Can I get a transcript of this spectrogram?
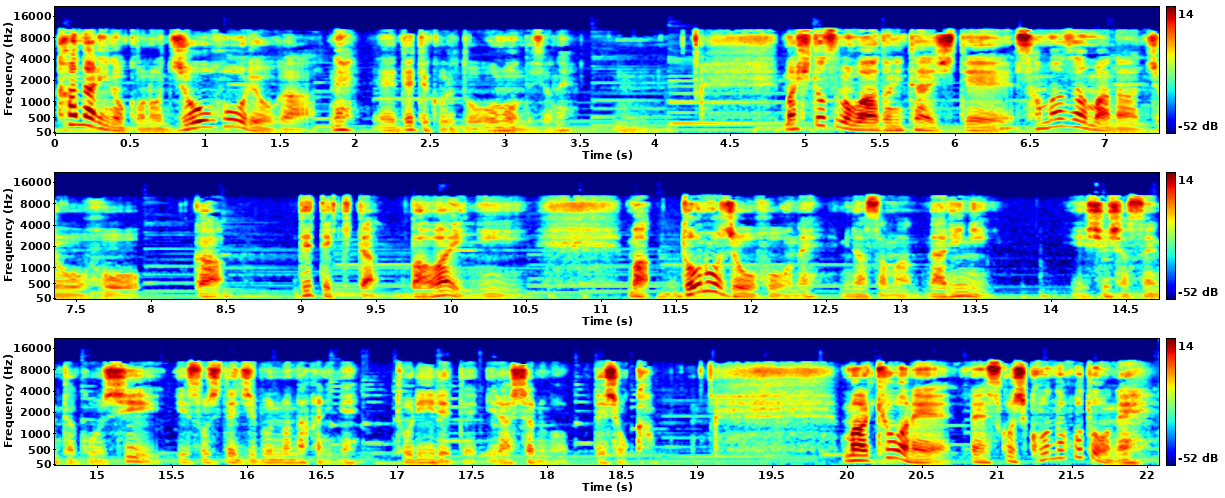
かなりのこの情報量がね、出てくると思うんですよね。まあ、一つのワードに対して様々な情報が出てきた場合に、まあ、どの情報をね皆様なりに取捨選択をしそして自分の中にね取り入れていらっしゃるのでしょうか。まあ今日はね少しこんなことをね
